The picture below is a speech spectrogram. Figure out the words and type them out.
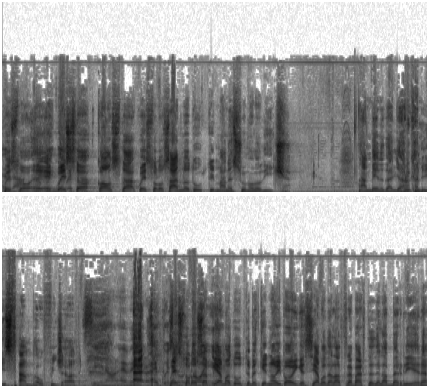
questo, Esatto, e- questo, questo- consta, questo lo sanno tutti, ma nessuno lo dice, almeno dagli organi di stampa ufficiali. Sì, no, è vero. Eh, questo, lo toglie- sappiamo tutti perché noi poi che siamo dall'altra parte della barriera,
